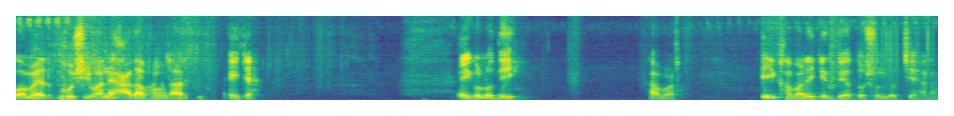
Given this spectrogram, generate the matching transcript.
গমের ভুসি মানে আদা ভাঙ্গা আর কি, এইটা। এইগুলো দিই খাবার। এই খাবারই কিন্তু এত সুন্দর চেহারা।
